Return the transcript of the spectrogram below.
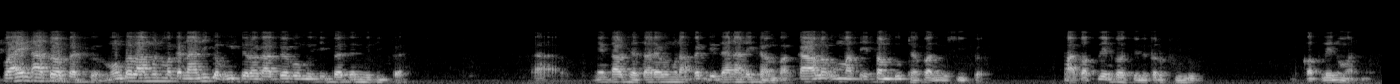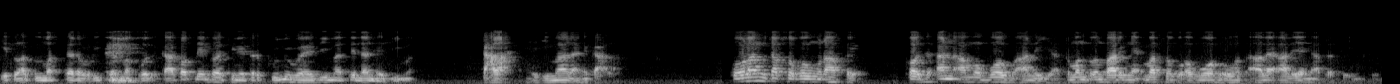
Wain atau betul. Mongko lamun mekenani kok isira kabeh apa musibah dan musibah. Mental dasarnya wong munafik ditanani gampang. Kalau umat Islam itu dapat musibah, takotlin kau dini terbunuh. Kotlin man, itu aku master rijal makul. Kakotlin kau dini terbunuh, wajimatin dan hezimah. Kalah, hezimah dan kalah. Kala ngucap sapa munafik, qad an amawu alaiya. Teman-teman paring nikmat sapa Allah wa taala alaiya ing atas ingsun.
